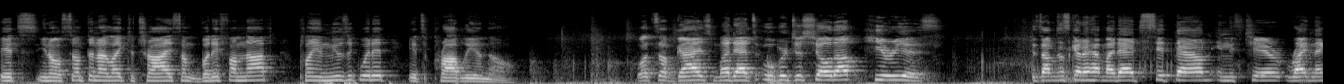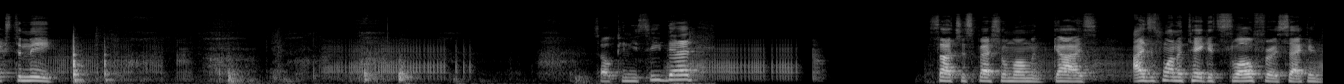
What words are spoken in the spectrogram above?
it's you know something I like to try. Some, but if I'm not playing music with it, it's probably a no. What's up, guys? My dad's Uber just showed up. Here he is. Is I'm just gonna have my dad sit down in this chair right next to me. So can you see Dad? Such a special moment, guys. I just want to take it slow for a second.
